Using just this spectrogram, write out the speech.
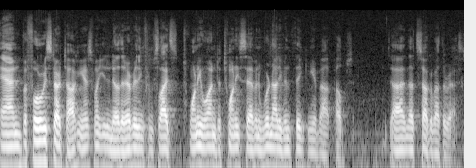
and before we start talking, I just want you to know that everything from slides 21 to 27, we're not even thinking about publishing. Uh, let's talk about the rest.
